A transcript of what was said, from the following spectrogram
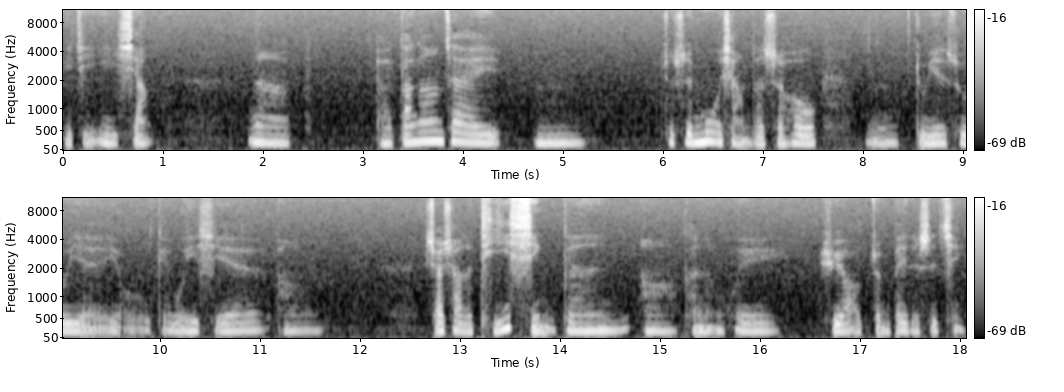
以及意向。那，呃，刚刚在嗯，就是默想的时候，嗯，主耶稣也有给我一些嗯小小的提醒跟啊可能会需要准备的事情。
